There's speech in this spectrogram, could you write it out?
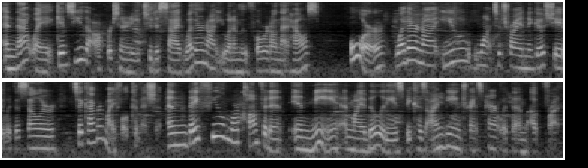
and that way it gives you the opportunity to decide whether or not you want to move forward on that house or whether or not you want to try and negotiate with the seller to cover my full commission. And they feel more confident in me and my abilities because I'm being transparent with them up front.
